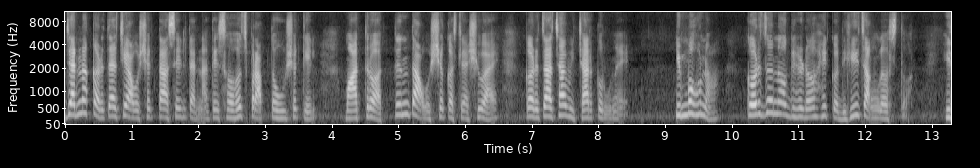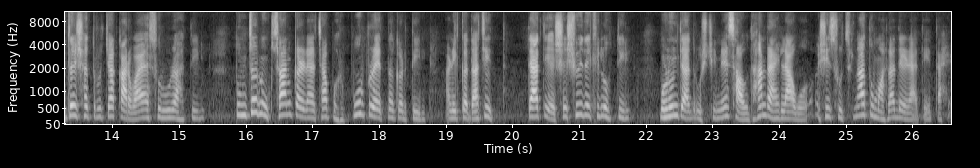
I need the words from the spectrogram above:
ज्यांना कर्जाची आवश्यकता असेल त्यांना ते सहज प्राप्त होऊ शकेल. मात्र अत्यंत आवश्यक असल्याशिवाय कर्जाचा विचार करू नये. किंबहुना कर्ज न घेणं हे कधीही चांगलं असतं. हितशत्रूच्या कारवाया सुरू राहतील. तुमचं नुकसान करण्याचा भरपूर प्रयत्न करतील आणि कदाचित त्यात यशस्वी देखील होतील म्हणून त्या दृष्टीने सावधान राहायला हवं अशी सूचना तुम्हाला देण्यात येत आहे.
